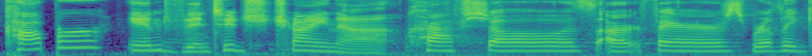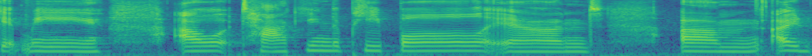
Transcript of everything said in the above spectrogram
copper, and vintage china. Craft shows, art fairs really get me out talking to people, and um, I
